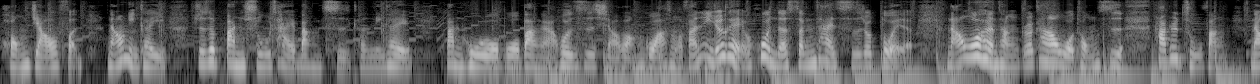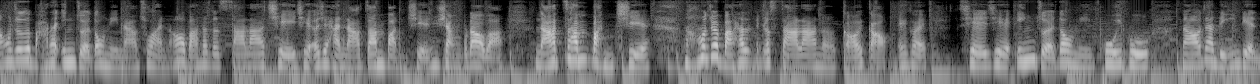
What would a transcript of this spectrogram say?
红椒粉，然后你可以就是拌蔬菜拌吃，可能你可以拌胡萝卜棒啊，或者是小黄瓜什么，反正你就可以混着生菜吃就对了。然后我很常就会看到我同事他去厨房，然后就是把他的鹰嘴豆泥拿出来，然后把他的沙拉切一切，而且还拿砧板切，你想不到。吧，拿砧板切，然后就把他的那个沙拉呢搞一搞，哎，可以切一切，鹰嘴豆泥铺一铺，然后再淋一点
